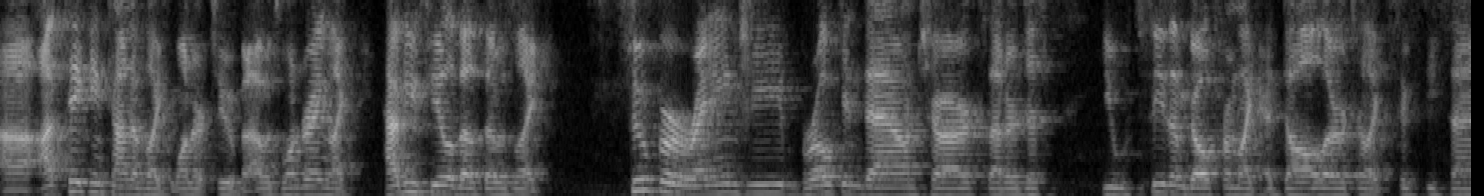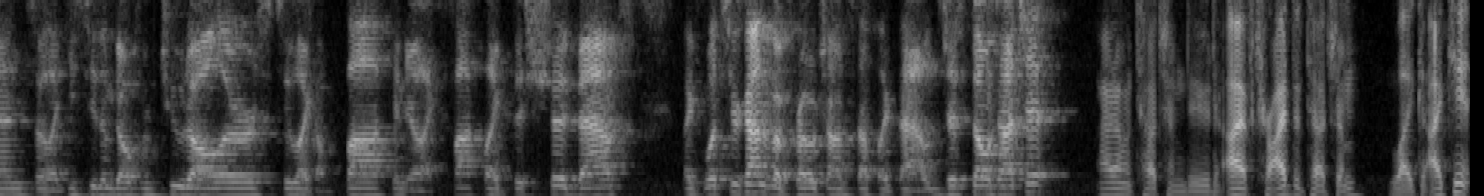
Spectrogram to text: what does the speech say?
Uh, I've taken kind of like one or two, but I was wondering like, how do you feel about those like super rangy, broken down charts that are just you see them go from like a dollar to like 60 cents or like you see them go from two dollars to like a buck and you're like fuck like this should bounce. Like what's your kind of approach on stuff like that? Just don't touch it? I don't touch them dude. I've tried to touch them like i can't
